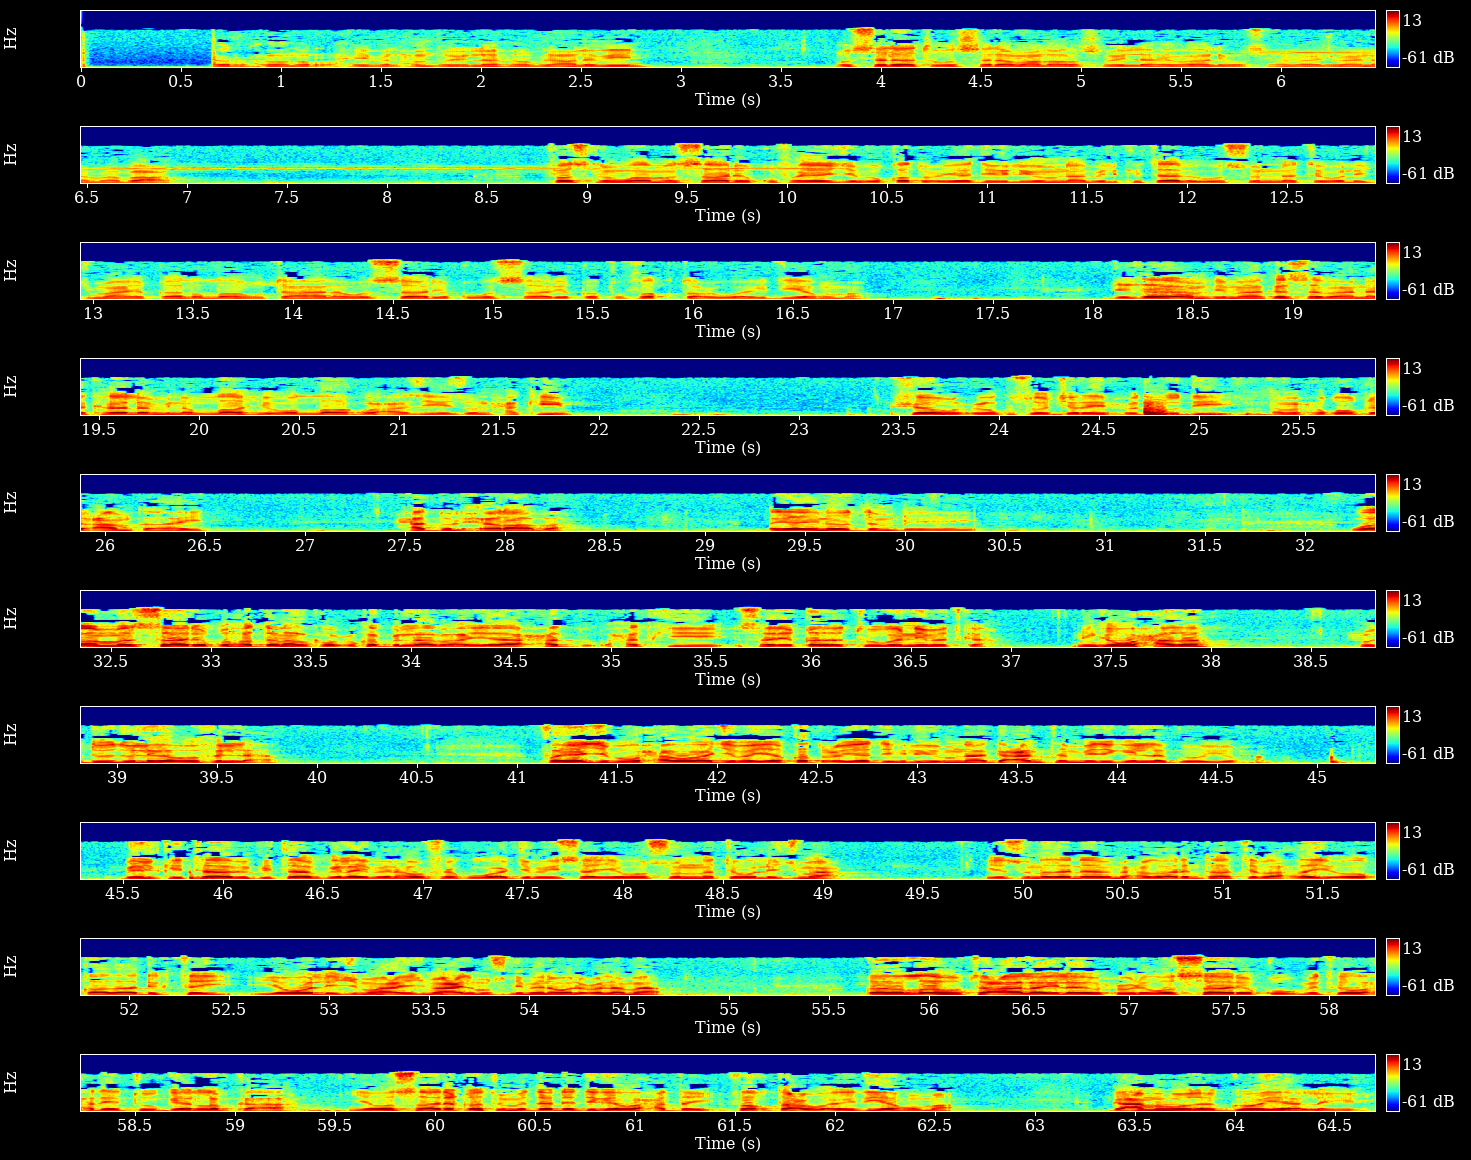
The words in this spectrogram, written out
الرحمن الرحيم الحمد لله رب العالمين والصلاة والسلام على رسول الله وآله وصحبه أجمعين أما بعد فصل وأما السارق فيجب قطع يده اليمنى بالكتاب والسنة والإجماع قال الله تعالى والسارق والسارقة فاقطعوا أيديهما جزاء بما كسب نكالا من الله والله عزيز حكيم sheekhu wuxuu ku soo jiray xuduudii ama xuquuqii caamka ahayd. Xaddulxiraaba ayaa inoo dembeeyey wa ama asaariqu haddana halka wuxuu ka bilaabahayaa xad xadkii sariqada tuuganimadka ninka waxada xuduudu laga oofin lahaa. Fa yajibu waxaa waajibaya qadcu yadihi lyumnaa gacanta midig in la gooyo. Bilkitaabi kitaabka ilahi bayna hawshaa ku waajibaysaa iyo wasunnati waalijmaac iyo sunnada nebi maxamed arrintaa tibaaxday oo qaadaa dhigtay iyo walijmaaci ijmaaci lmuslimiina waalculamaa qaala allahu tacaala ilaahi wuxuu ihi wasaariqu midka waxdee tuugee labka ah iyo wasaariqatu midda dhadigee waxday faqtacuu aydiyahumaa. Gacmahooda gooyaa la yidhi.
